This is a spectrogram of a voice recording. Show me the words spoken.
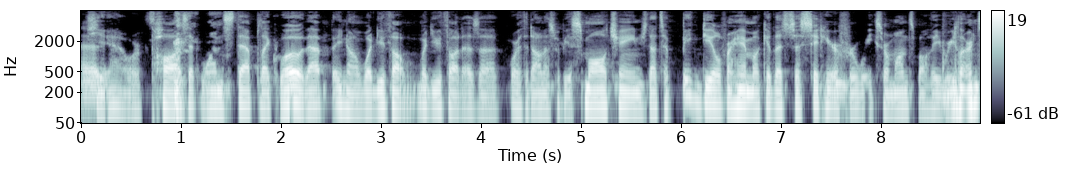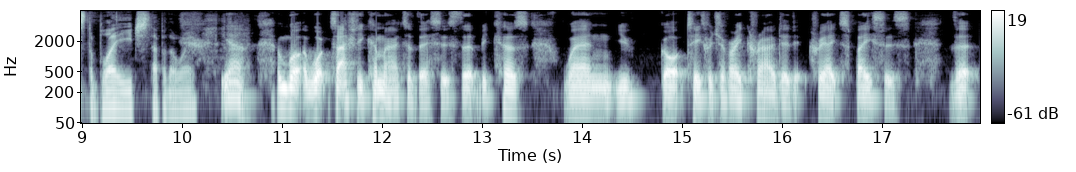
Uh, yeah, or pause at one step, like, whoa, that you know what you thought what you thought as a orthodontist would be a small change. That's a big deal for him. Okay, let's just sit here mm. for weeks or months while he relearns to play each step of the way. Yeah, and what what's actually come out of this is that because when you've got teeth which are very crowded, it creates spaces that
